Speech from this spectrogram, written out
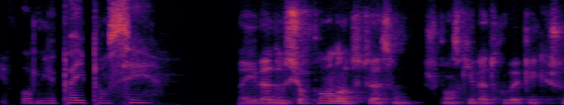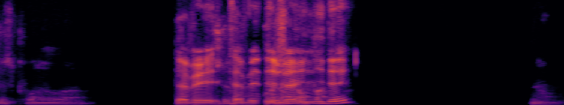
Il vaut mieux pas y penser. Bah, il va nous surprendre de toute façon. Je pense qu'il va trouver quelque chose pour nous. Hein. Tu avais, déjà une idée? Non.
